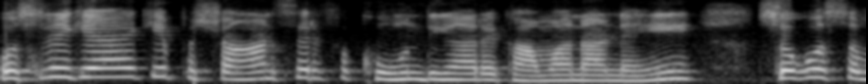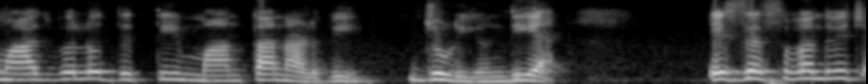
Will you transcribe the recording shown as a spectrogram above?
ਉਸਨੇ ਕਿਹਾ ਹੈ ਕਿ ਪਛਾਣ ਸਿਰਫ ਖੂਨ ਦੀਆਂ ਰੇਖਾਵਾਂ ਨਾਲ ਨਹੀਂ, ਸਗੋਂ ਸਮਾਜ ਵੱਲੋਂ ਦਿੱਤੀ ਮਾਨਤਾ ਨਾਲ ਵੀ ਜੁੜੀ ਹੁੰਦੀ ਹੈ। ਇਸ ਦੇ ਸੰਬੰਧ ਵਿੱਚ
